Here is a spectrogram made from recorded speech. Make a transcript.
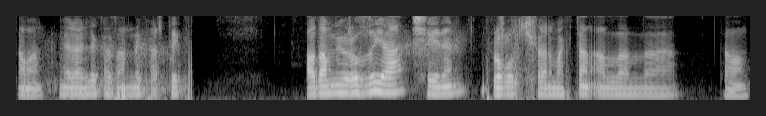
Tamam. Herhalde kazandık artık. Adam yoruldu ya şeyden. Robot çıkarmaktan. Allah Allah. Tamam.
